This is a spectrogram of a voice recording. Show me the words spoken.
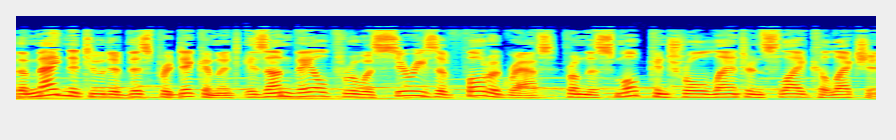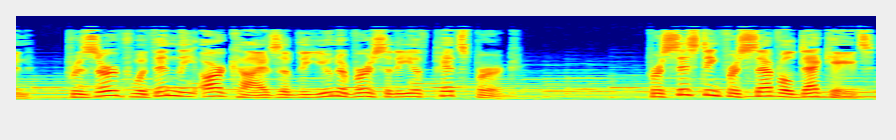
The magnitude of this predicament is unveiled through a series of photographs from the Smoke Control Lantern Slide collection, preserved within the archives of the University of Pittsburgh. Persisting for several decades,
